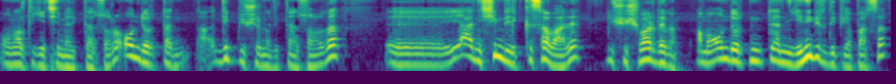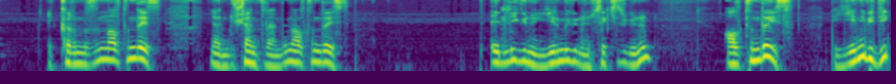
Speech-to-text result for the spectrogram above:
16 geçilmedikten sonra 14'ten dip düşürmedikten sonra da e, yani şimdilik kısa vade düşüş var demem. Ama 14'ten yeni bir dip yaparsa e, kırmızının altındayız. Yani düşen trendin altındayız. 50 günün, 20 günün, 8 günün altındayız. E, yeni bir dip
